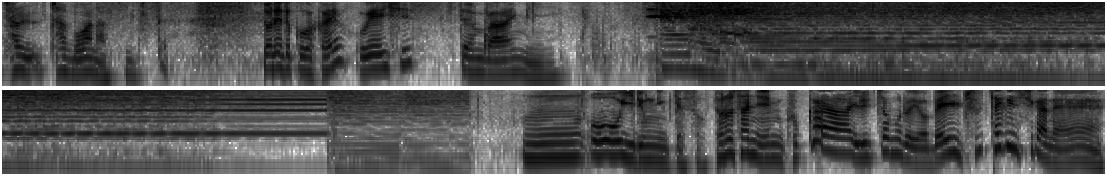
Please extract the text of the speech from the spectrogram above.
잘잘 모아놨습니다. 네. 노래 듣고 갈까요? 오에이시스 Stand By Me. 음, 5526님께서 변호사님 국가 일정으로요 매일 출퇴근 시간에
